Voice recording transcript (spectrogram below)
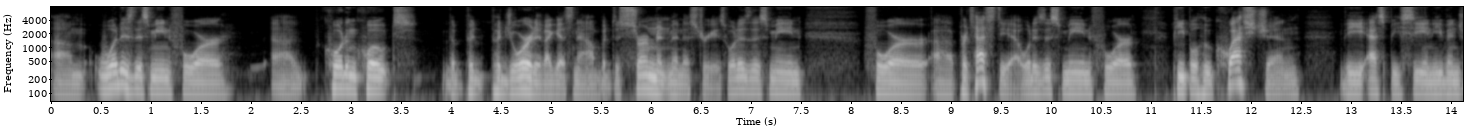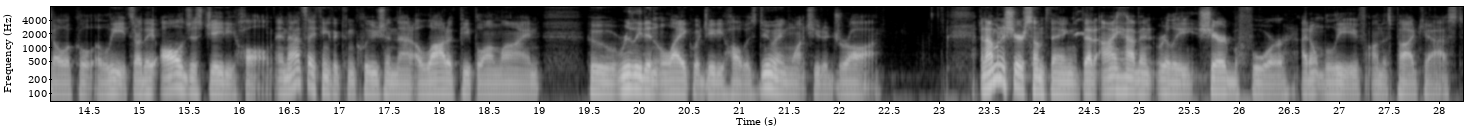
Um, what does this mean for uh, quote unquote the pe- pejorative, I guess now, but discernment ministries? What does this mean for uh, protestia? What does this mean for people who question the SBC and evangelical elites? Are they all just J.D. Hall? And that's, I think, the conclusion that a lot of people online who really didn't like what J.D. Hall was doing want you to draw. And I'm going to share something that I haven't really shared before, I don't believe, on this podcast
